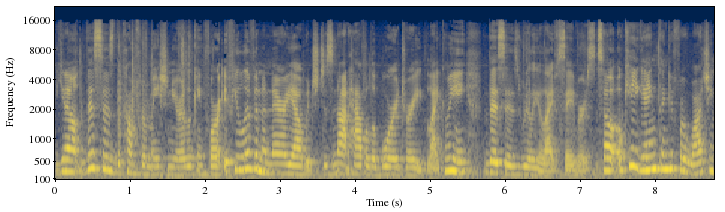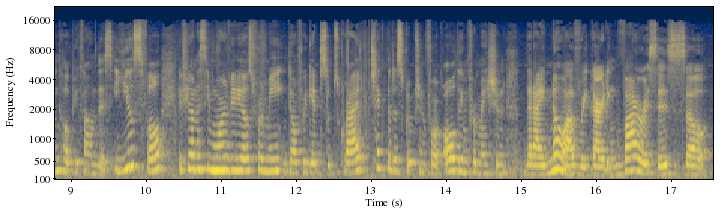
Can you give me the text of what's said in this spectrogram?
you know, this is the confirmation you're looking for. If you live in an area which does not have a laboratory like me, this is really a lifesaver. So, okay gang, thank you for watching. Hope you found this useful. If you want to see more videos from me, don't forget to subscribe. Check the description for all the information that I know of regarding viruses. So,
